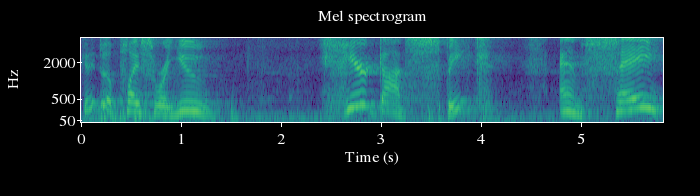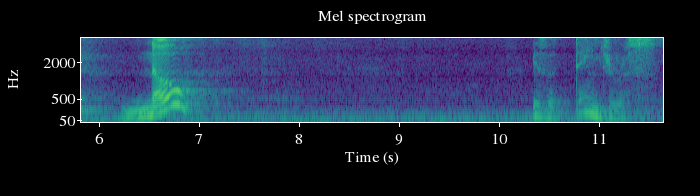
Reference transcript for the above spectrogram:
Getting to a place where you hear God speak and say no is a dangerous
